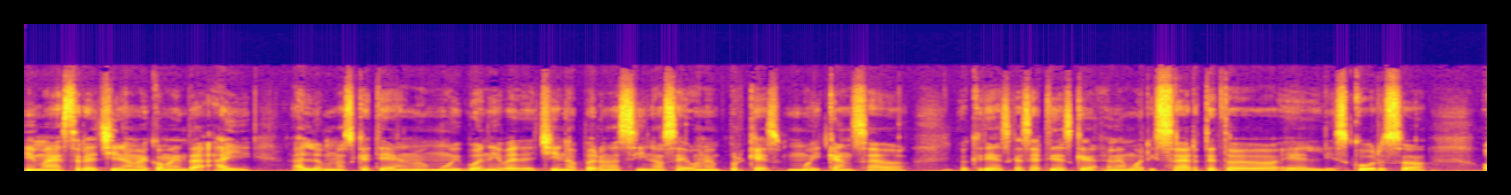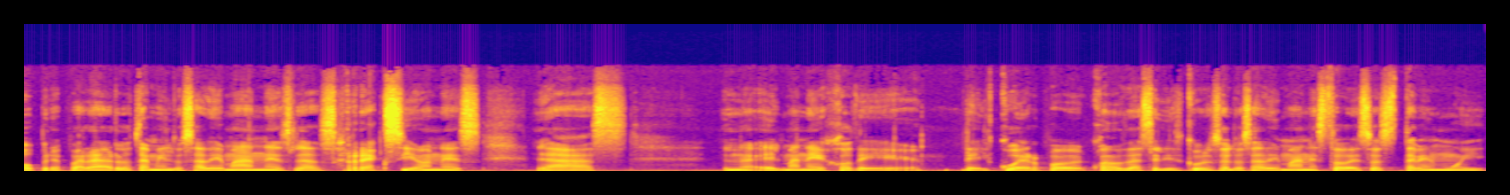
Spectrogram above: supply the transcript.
mi maestra de chino me comenta, hay alumnos que tienen un muy buen nivel de chino, pero así no se unen porque es muy cansado. Lo que tienes que hacer, tienes que memorizarte todo el discurso o prepararlo, también los ademanes, las reacciones, las el manejo de, del cuerpo cuando das el discurso, los ademanes, todo eso es también muy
